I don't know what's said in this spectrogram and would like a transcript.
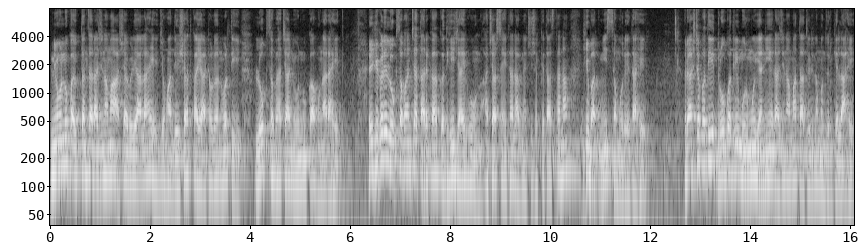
निवडणूक आयुक्तांचा राजीनामा अशा वेळी आला आहे जेव्हा देशात काही आठवड्यांवरती लोकसभाच्या निवडणुका होणार आहेत. एकीकडे लोकसभांच्या तारखा कधीही जाहीर होऊन आचारसंहिता लागण्याची शक्यता असताना ही बातमी समोर येत आहे. राष्ट्रपती द्रौपदी मुर्मू यांनी राजीनामा तातडीनं मंजूर केला आहे.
